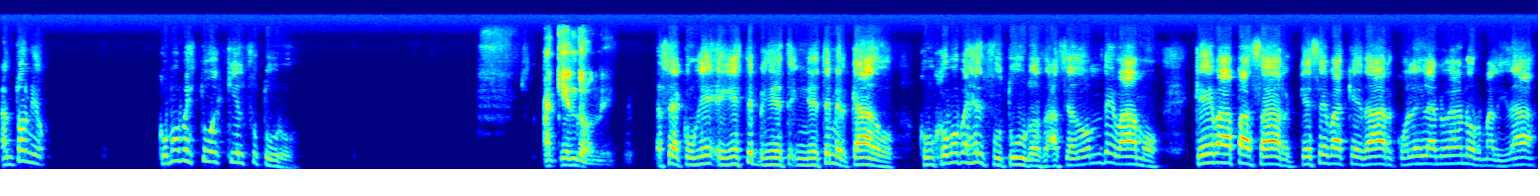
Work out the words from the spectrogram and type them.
Antonio, ¿cómo ves tú aquí el futuro? ¿Aquí en dónde? O sea, con, e, en, este, en, este, en este mercado, cómo ves el futuro, hacia dónde vamos, qué va a pasar, qué se va a quedar, cuál es la nueva normalidad,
